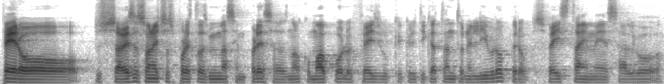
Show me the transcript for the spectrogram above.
pero pues, a veces son hechos por estas mismas empresas, ¿no? Como Apple o Facebook que critica tanto en el libro, pero pues FaceTime es algo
